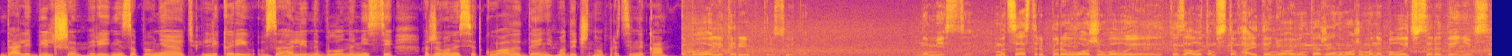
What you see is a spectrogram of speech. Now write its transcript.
Далі більше рідні запевняють, лікарів взагалі не було на місці, адже вони святкували день медичного працівника. Не було лікарів присутніх на місці. Медсестри переложували, казали там вставай до нього. Він каже, я не можу, мене болить всередині все.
